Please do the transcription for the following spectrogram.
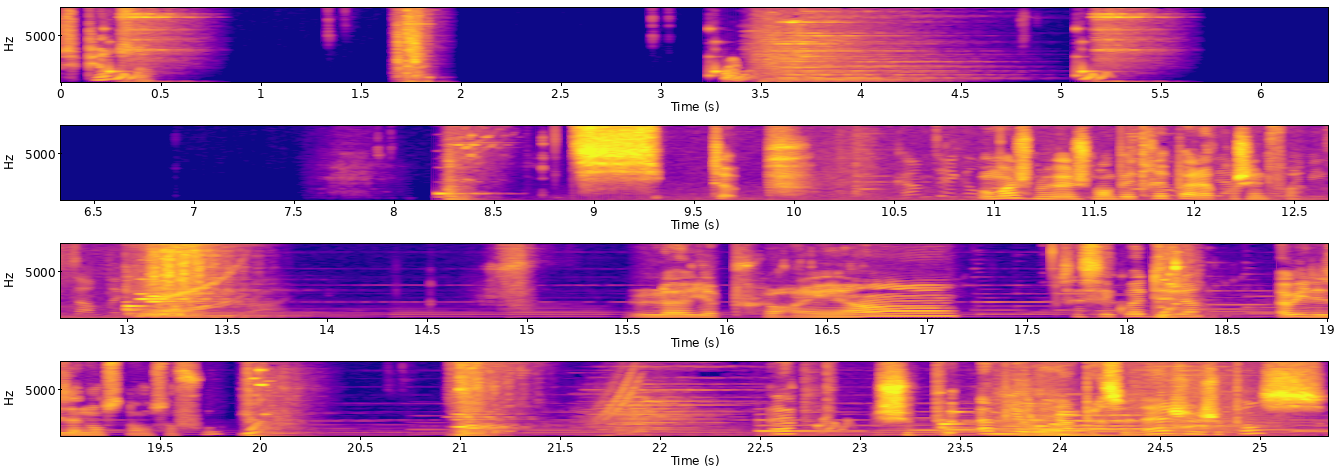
C'est bien ça. Si, top. Au moins, je me- je m'embêterai pas la prochaine fois. Là, il a plus rien. Ça, c'est quoi déjà? Ah oui, les annonces, non, on s'en fout. Hop, je peux améliorer un personnage, je pense.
